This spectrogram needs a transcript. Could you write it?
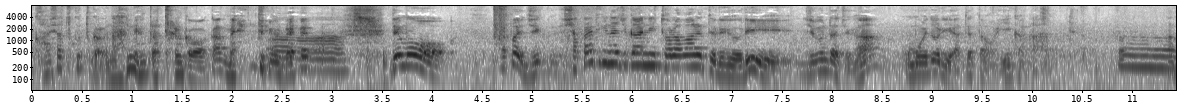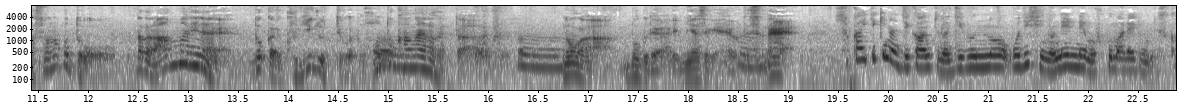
会社作ってから何年経ったのか分かんないっていうね。あ。でもやっぱりじ社会的な時間にとらわれてるより自分たちが思い通りやってた方がいいかなって。あうん。なんかそんなことをだからあんまりねどっかで区切るっていうことを本当考えなかったうん。のが僕であり宮崎駿ですね、社会的な時間っていうのは自分のご自身の年齢も含まれるんですか？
